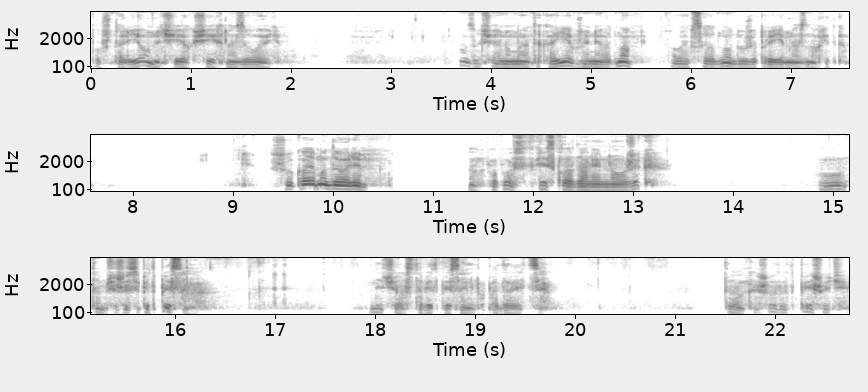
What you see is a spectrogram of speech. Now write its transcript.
Поштальйони, чи як ще їх називають. Ну, звичайно, у мене така є, вже не одна, але все одно дуже приємна знахідка. Шукаємо далі. Попався такий складаний ножик. О, там ще щось підписано. Часто підписані попадаються. Так, а що тут пишуть?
